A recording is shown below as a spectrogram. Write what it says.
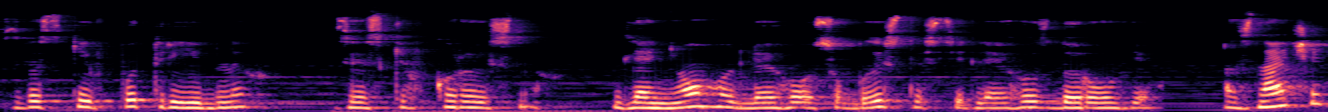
зв'язків потрібних, зв'язків корисних для нього, для його особистості, для його здоров'я. А значить,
